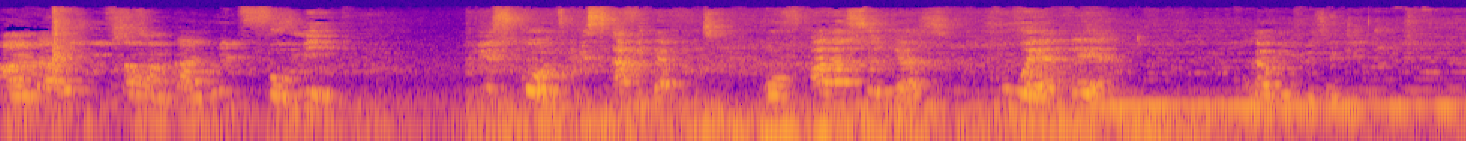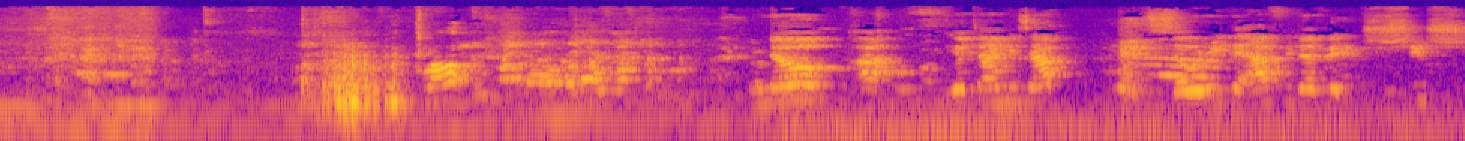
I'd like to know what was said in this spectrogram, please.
and uh, maybe if someone can read for me this quote, this affidavit of other soldiers who were there. Allow me to present it. And, uh, Clark? allow- allow me to- No, uh, your time is up. They will read the affidavit. Shush.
